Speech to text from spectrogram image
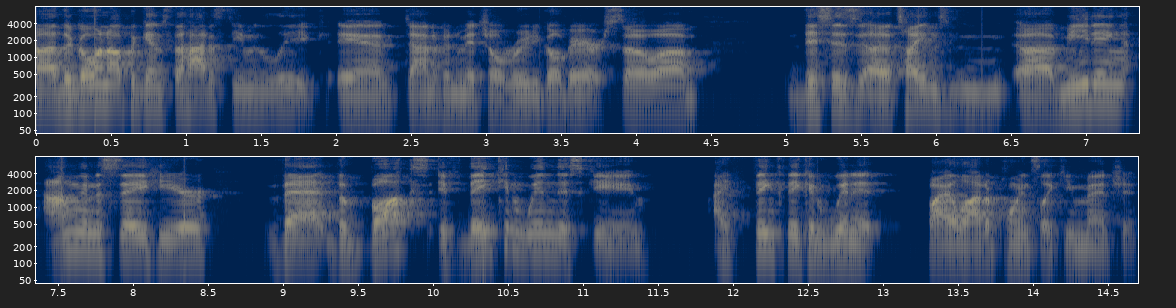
uh, they're going up against the hottest team in the league, and Donovan Mitchell, Rudy Gobert. So um, this is a Titans uh, meeting. I'm going to say here that the Bucks, if they can win this game, I think they could win it by a lot of points, like you mentioned.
